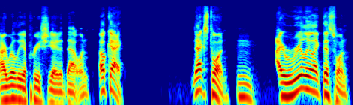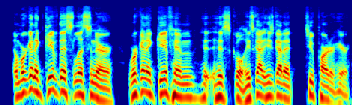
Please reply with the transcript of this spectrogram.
I really appreciated that one. Okay. Next one. Mm. I really like this one. And we're going to give this listener, we're going to give him his, his school. He's got he's got a two-parter here.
